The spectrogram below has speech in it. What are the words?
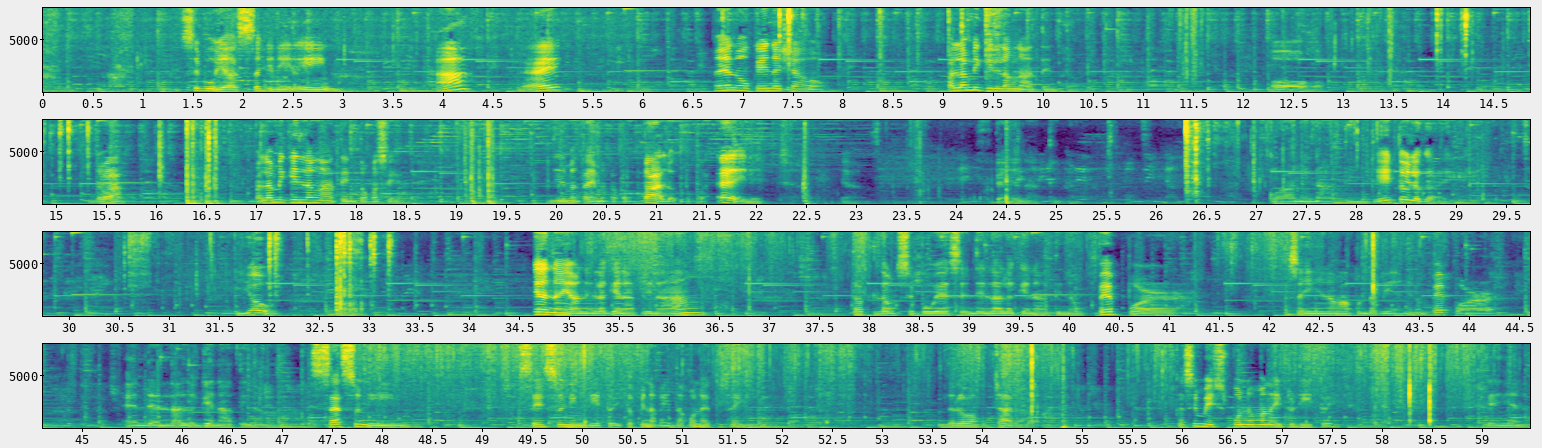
sibuyas sa giniling. Ha? Okay? Ayan, okay na siya, oh. Palamigin lang natin to. Oh. Diba? Palamigin lang natin to kasi hindi naman tayo makapagbalot pa pa. Eh, init. Yan. Ganyan natin. Kuhanin natin. Dito ilagay. Yo. Yan na yan. Nilagyan natin ng tatlong sibuyas and then lalagyan natin ng pepper. Sa inyo naman kung damihan nyo ng pepper. And then lalagyan natin ng seasoning. Seasoning dito. Ito, pinakita ko na ito sa inyo. Dalawang kutsara. Kasi may spoon naman na ito dito eh. Ganyan.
